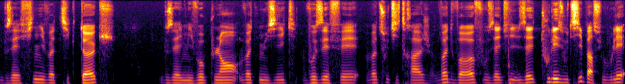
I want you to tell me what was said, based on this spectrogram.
vous avez fini votre TikTok, vous avez mis vos plans, votre musique, vos effets, votre sous-titrage, votre voix off, vous avez utilisé tous les outils parce que vous voulez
